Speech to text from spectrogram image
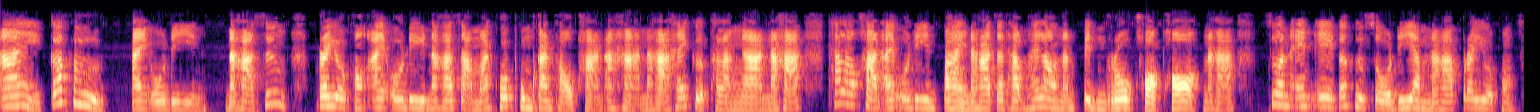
ไอก็คือไอโอดีนนะคะซึ่งประโยชน์ของไอโอดีนนะคะสามารถควบคุมการเผาผลาญอาหารนะคะให้เกิดพลังงานนะคะ ถ้าเราขาดไอโอดีนไปนะคะจะทำให้เรานั้นเป็นโรคคอพอกนะคะ ส่วน Na ก็คือโซเดียมนะคะ ประโยชน์ของโซ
